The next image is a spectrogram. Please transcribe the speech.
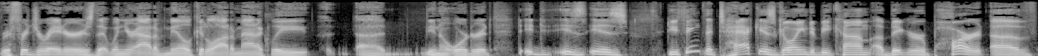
refrigerators that when you're out of milk it'll automatically uh, you know order it. it is is do you think the tech is going to become a bigger part of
